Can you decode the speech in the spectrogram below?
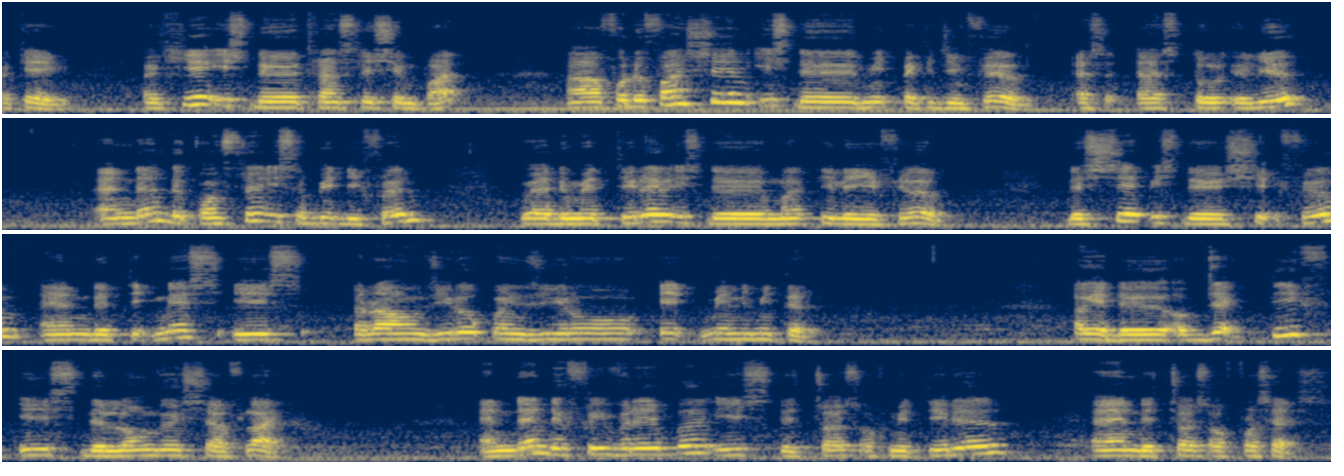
Okay, uh, here is the translation part. Uh, for the function is the meat packaging film, as as told earlier, and then the constraint is a bit different, where the material is the multi-layer film. the shape is the sheet film and the thickness is around 0.08 millimeter. Okay, the objective is the longer shelf life. And then the free variable is the choice of material and the choice of process.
